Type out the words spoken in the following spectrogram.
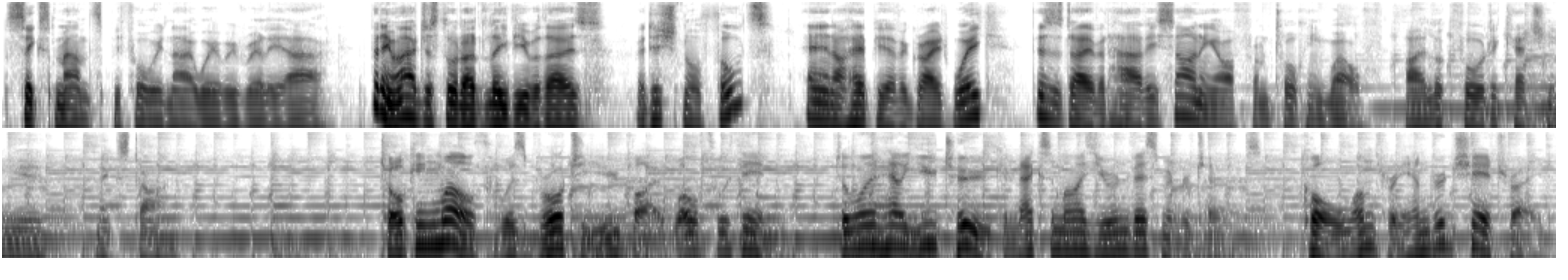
six months before we know where we really are. But anyway, I just thought I'd leave you with those additional thoughts, and I hope you have a great week. This is David Harvey signing off from Talking Wealth. I look forward to catching you next time. Talking Wealth was brought to you by Wealth Within. To learn how you too can maximise your investment returns, call 1300 ShareTrade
